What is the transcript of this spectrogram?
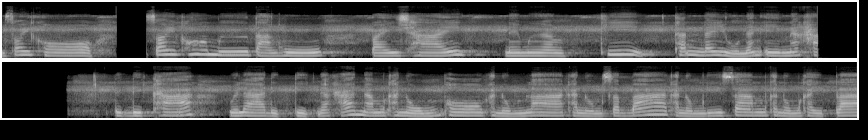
ำสร้อยคอสร้อยข้อมือต่างหู ไปใช้ในเมือง ที่ท่านได้อยู่นั่นเองนะคะ เด็กๆคะเวลาเด็กๆนะคะนำขนมพองขนมลา ขนมสบ้า ขนมดีซัมขนมไข่ปลา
